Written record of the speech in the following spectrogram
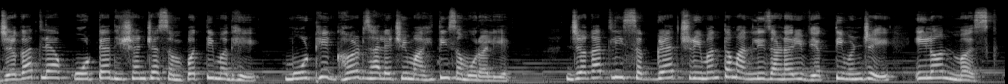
जगातल्या कोट्याधीशांच्या संपत्तीमध्ये मोठी घट झाल्याची माहिती समोर आली आहे. जगातली सगळ्यात श्रीमंत मानली जाणारी व्यक्ती म्हणजे इलॉन मस्क.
